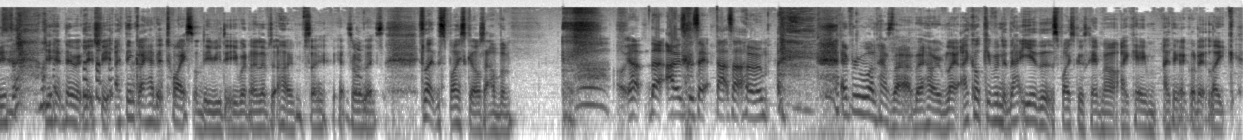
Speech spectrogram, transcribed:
Yeah, yeah, no, it literally. I think I had it twice on DVD when I lived at home. So yeah, it's one of those. It's like the Spice Girls album. Oh yeah, that, I was gonna say that's at home. Everyone has that at their home. Like I got given it that year that Spice Girls came out. I came. I think I got it like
